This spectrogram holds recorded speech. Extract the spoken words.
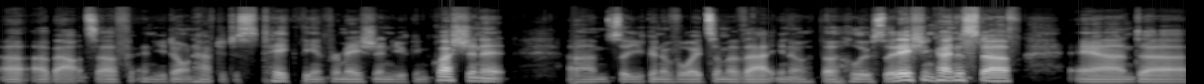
uh, about stuff. And you don't have to just take the information, you can question it. Um, so you can avoid some of that, you know, the hallucination kind of stuff and uh,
